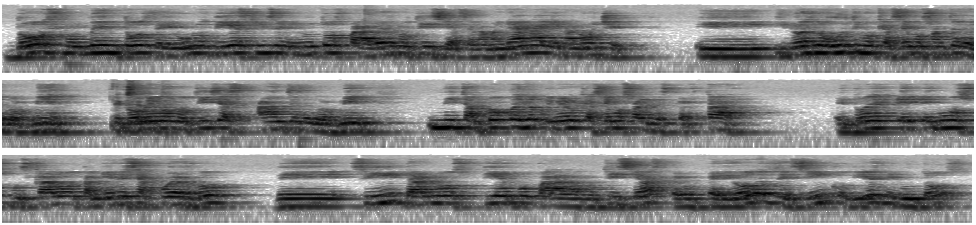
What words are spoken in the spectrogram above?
dos momentos de unos 10, 15 minutos para ver noticias, en la mañana y en la noche. Y, y no es lo último que hacemos antes de dormir. No vemos noticias antes de dormir ni tampoco es lo primero que hacemos al despertar. Entonces hemos buscado también ese acuerdo de, sí, darnos tiempo para las noticias, pero periodos de 5, 10 minutos,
